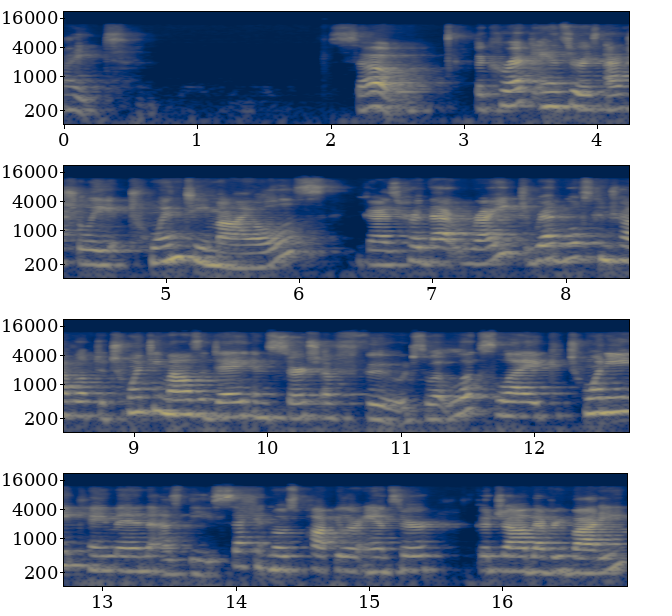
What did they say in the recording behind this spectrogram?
Right. So the correct answer is actually 20 miles. You guys heard that right. Red wolves can travel up to 20 miles a day in search of food. So it looks like 20 came in as the second most popular answer. Good job, everybody.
